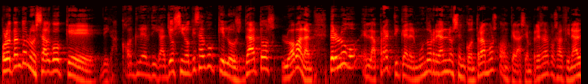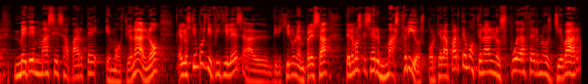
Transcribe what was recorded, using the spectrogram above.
Por lo tanto, no es algo que diga Kotler, diga yo, sino que es algo que los datos lo avalan. Pero luego, en la práctica, en el mundo real, nos encontramos con que las empresas, pues al final, meten más esa parte emocional, ¿no? En los tiempos difíciles, al dirigir una empresa, tenemos que ser más fríos, porque la parte emocional nos puede hacernos llevar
